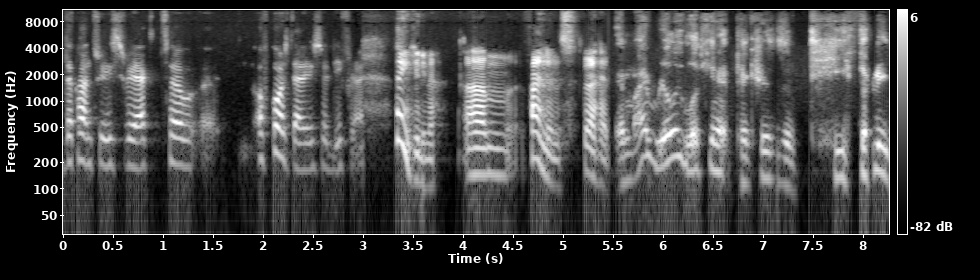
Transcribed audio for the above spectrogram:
the countries react, so uh, of course there is a difference. Thank you, Nina. Um, finance, go ahead. Am I really looking at pictures of T thirty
